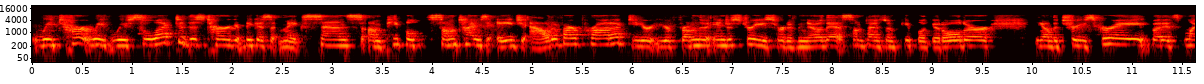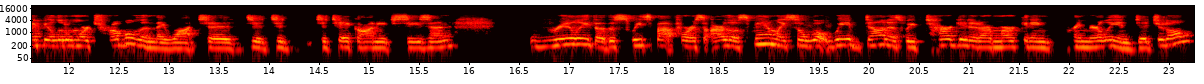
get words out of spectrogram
we tar- we've, we've selected this target because it makes sense. Um, people sometimes age out of our product. You're, you're from the industry, you sort of know that. Sometimes when people get older, you know, the tree's great, but it might be a little more trouble than they want to, to, to, to take on each season really the, the sweet spot for us are those families. So what we've done is we've targeted our marketing primarily in digital.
